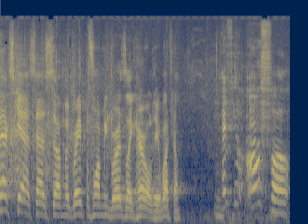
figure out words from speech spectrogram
next guest has some great performing birds like Harold here. Watch him. I feel awful.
